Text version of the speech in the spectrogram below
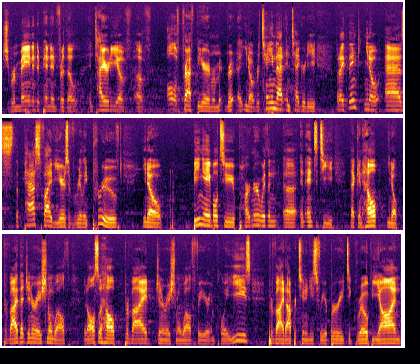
should remain independent for the entirety of, of all of craft beer and re, uh, you know retain that integrity. But I think you know as the past five years have really proved, you know, being able to partner with an, uh, an entity that can help, you know, provide that generational wealth, but also help provide generational wealth for your employees, provide opportunities for your brewery to grow beyond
